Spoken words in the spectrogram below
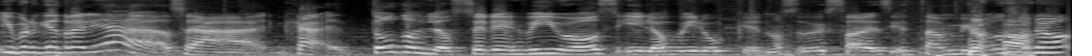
Y porque en realidad, o sea, todos los seres vivos y los virus que no se sabe si están vivos o no,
